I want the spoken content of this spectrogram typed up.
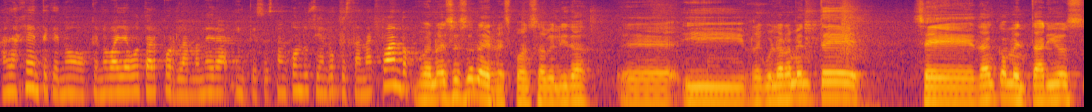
a la gente que no, que no vaya a votar por la manera en que se están conduciendo, que están actuando. Bueno, eso es una irresponsabilidad eh, y regularmente se dan comentarios,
